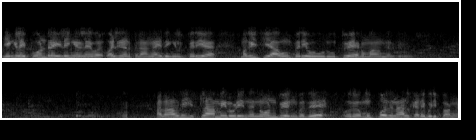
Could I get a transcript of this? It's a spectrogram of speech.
எங்களை போன்ற இளைஞர்களை வ- வழி நடத்துனாங்க இது எங்களுக்கு பெரிய மகிழ்ச்சியாகவும் பெரிய ஒரு உத்வேகமாகவும் இருக்குது. அதாவது இஸ்லாமியருடைய இந்த நோன்பு என்பது ஒரு முப்பது நாள் கடைபிடிப்பாங்க.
